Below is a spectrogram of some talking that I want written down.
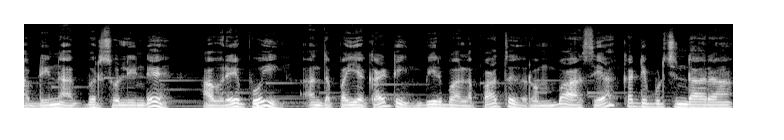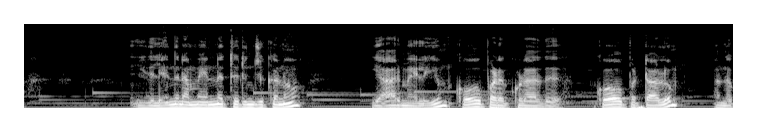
அப்படின்னு அக்பர் சொல்லிண்டே அவரே போய் அந்த பைய காட்டி பீர்பாலை பார்த்து ரொம்ப ஆசையாக கட்டி பிடிச்சிண்டாராம் இதுலேருந்து நம்ம என்ன தெரிஞ்சுக்கணும்? யார் மேலேயும் கோவப்படக்கூடாது. கோவப்பட்டாலும் அந்த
